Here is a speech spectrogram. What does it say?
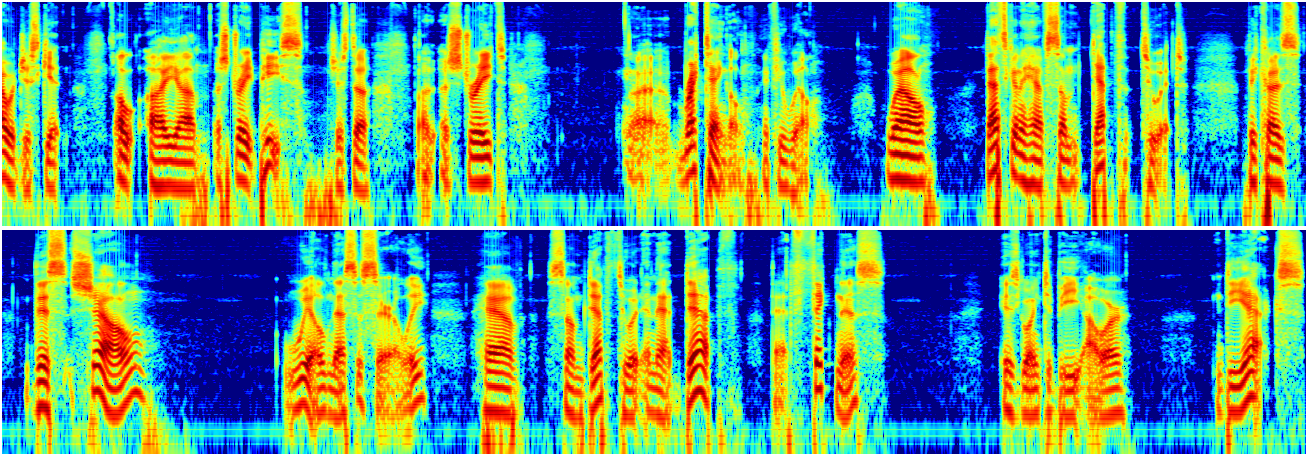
I would just get a, a, uh, a straight piece, just a, a, a straight uh, rectangle, if you will. Well, that's going to have some depth to it because this shell will necessarily have some depth to it and that depth, that thickness is going to be our dx.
